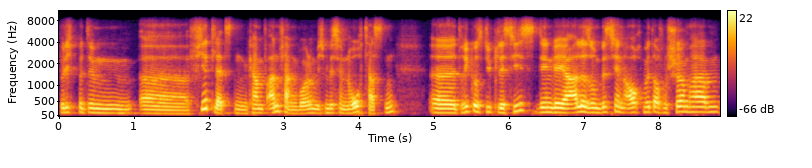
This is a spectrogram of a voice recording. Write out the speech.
würde ich mit dem äh, viertletzten Kampf anfangen wollen und mich ein bisschen hochtasten. Äh, Dricus Duplessis, den wir ja alle so ein bisschen auch mit auf dem Schirm haben,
